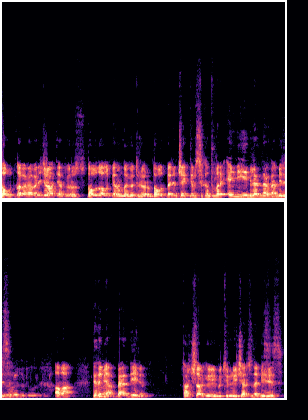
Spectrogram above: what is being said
Davut'la beraber icraat yapıyoruz. Davut'u alıp yanımda götürüyorum. Davut benim çektiğim sıkıntıları en iyi bilenlerden birisi. Doğrudur doğrudur. Ama dedim ya ben değilim. Taçlar Köyü bütünlüğü içerisinde biziz.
